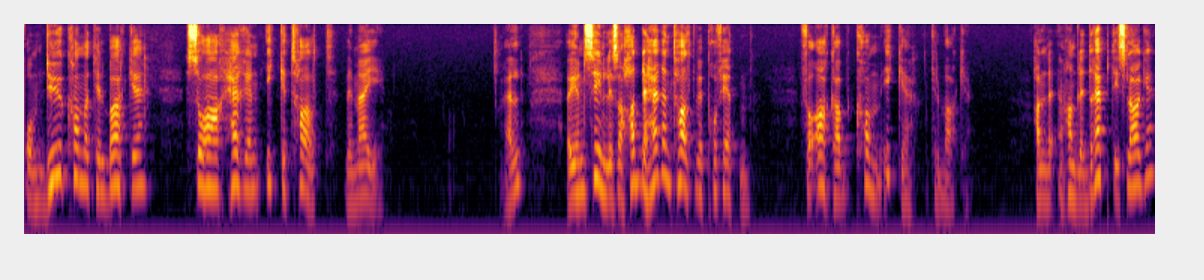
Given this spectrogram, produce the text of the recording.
Om du kommer tilbake, så har Herren ikke talt ved meg. Vel, øyensynlig så hadde Herren talt ved profeten, for Akab kom ikke tilbake. Han, han ble drept i slaget,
